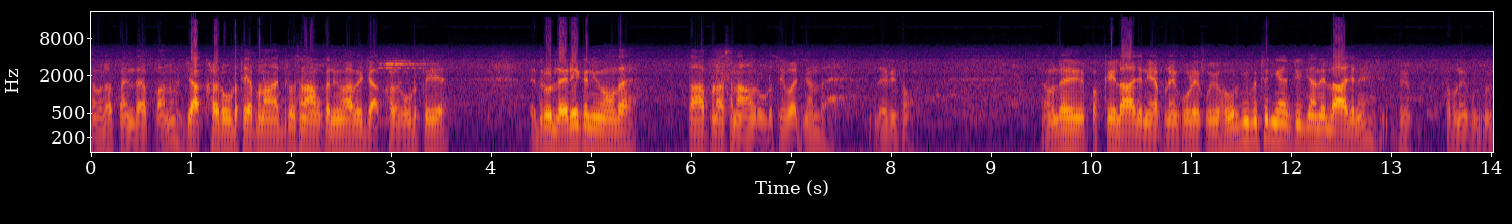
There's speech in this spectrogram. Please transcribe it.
ਸਮਝਦਾ ਪੈਂਦਾ ਆਪਾਂ ਨੂੰ। ਜਾਖਲ ਰੋਡ ਤੇ ਆਪਣਾ ਇਧਰੋਂ ਸਨਾਮ ਕਨਿਓ ਆਵੇ, ਜਾਖਲ ਰੋਡ ਤੇ ਹੈ। ਇਧਰੋਂ ਲਹਿਰੇ ਕਨਿਓ ਆਉਂਦਾ ਤਾਂ ਆਪਣਾ ਸਨਾਮ ਰੋਡ ਤੇ ਵੱਜ ਜਾਂਦਾ ਲਹਿਰੇ ਤੋਂ। ਸਮਝ ਲੈ ਪੱਕੇ ਇਲਾਜ ਨੇ ਆਪਣੇ ਕੋਲੇ, ਕੋਈ ਹੋਰ ਵੀ ਬਥੇਰੀਆਂ ਚੀਜ਼ਾਂ ਦੇ ਇਲਾਜ ਨੇ ਆਪਣੇ ਕੋਲ ਕੋਈ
